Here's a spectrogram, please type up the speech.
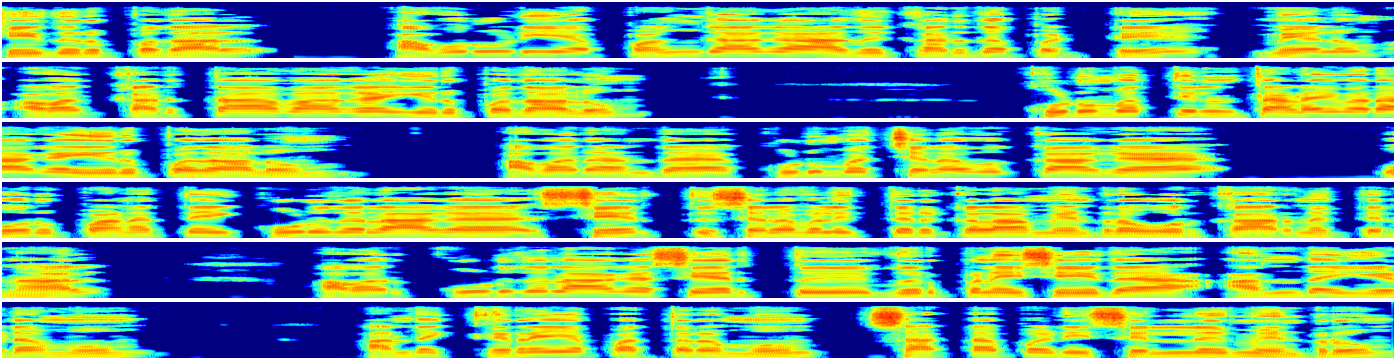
செய்திருப்பதால் அவருடைய பங்காக அது கருதப்பட்டு மேலும் அவர் கர்த்தாவாக இருப்பதாலும் குடும்பத்தின் தலைவராக இருப்பதாலும் அவர் அந்த குடும்ப செலவுக்காக ஒரு பணத்தை கூடுதலாக சேர்த்து செலவழித்திருக்கலாம் என்ற ஒரு காரணத்தினால் அவர் கூடுதலாக சேர்த்து விற்பனை செய்த அந்த இடமும் அந்த கிரைய பத்திரமும் சட்டப்படி செல்லும் என்றும்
